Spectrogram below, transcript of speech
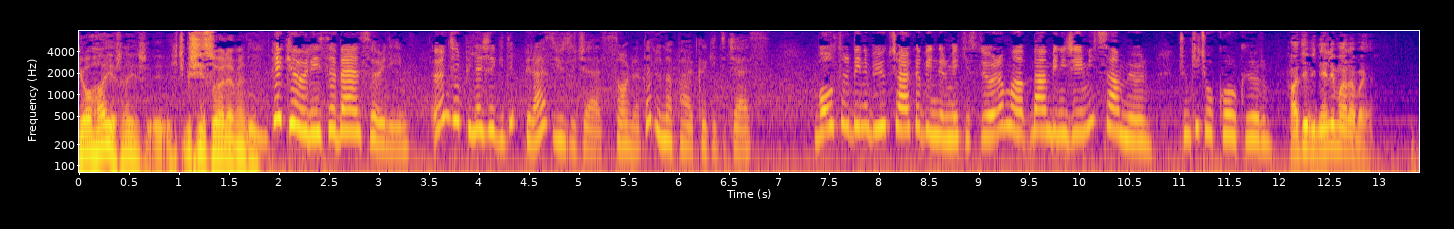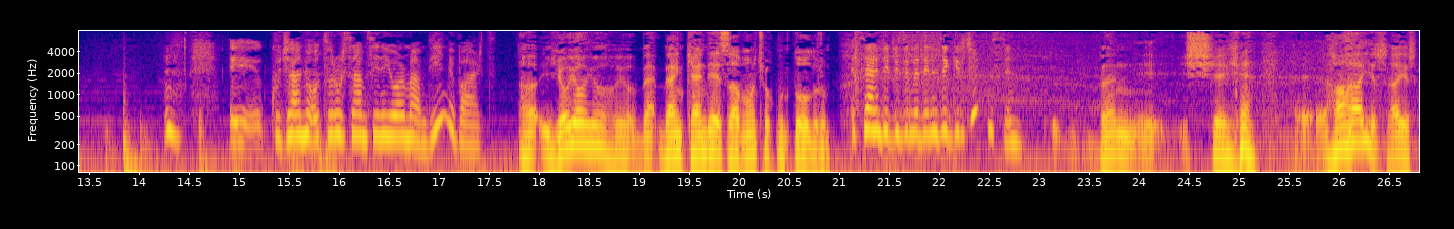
yo hayır hayır Ee, hiçbir şey söylemedi. Peki öyleyse ben söyleyeyim. Önce plaja gidip biraz yüzeceğiz. Sonra da Luna Park'a gideceğiz. Walter beni büyük çarka bindirmek istiyor ama ben bineceğimi hiç sanmıyorum. Çünkü çok korkuyorum. Hadi binelim arabaya. E, kucağına oturursam seni yormam değil mi Bart? Ha, yo yo yo yo ben, ben kendi hesabıma çok mutlu olurum. E, Sen de bizimle denize girecek misin? Ben e, şey e, ha hayır hayır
